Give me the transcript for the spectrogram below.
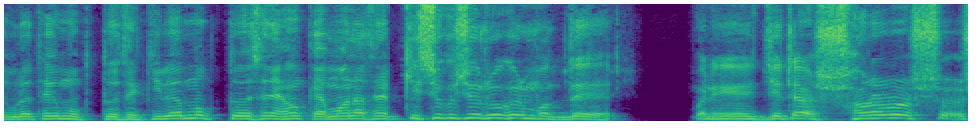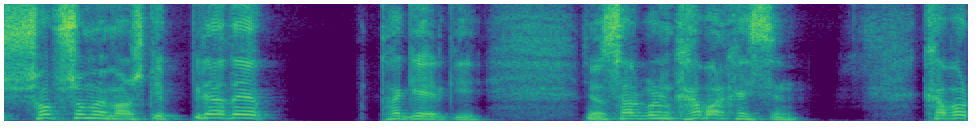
এগুলো থেকে মুক্ত হয়েছে। কীভাবে মুক্ত হয়েছেন? এখন কেমন আছেন? কিছু কিছু রোগের মধ্যে মানে যেটা সর্ব সবসময় মানুষকে পীড়াদায়ক থাকে আর কি। যেমন স্যার বলেন খাবার খাইছেন। খাবার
